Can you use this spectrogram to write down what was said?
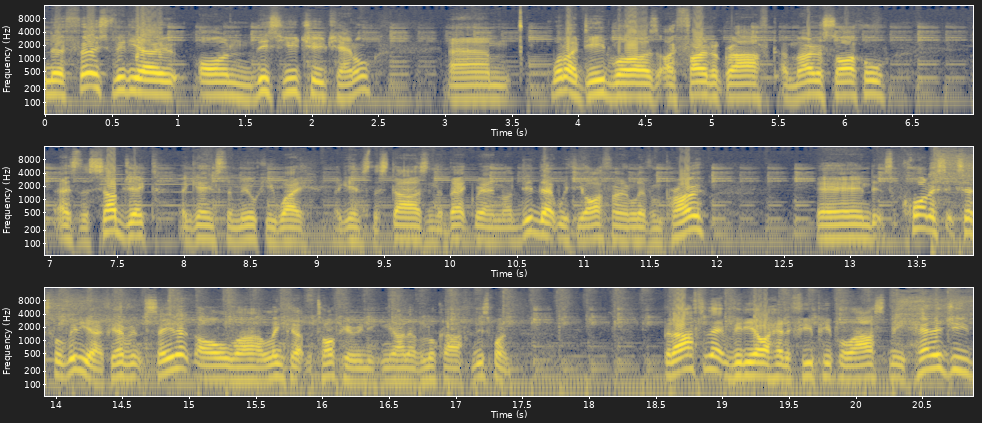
In the first video on this YouTube channel, um, what I did was I photographed a motorcycle as the subject against the Milky Way, against the stars in the background. I did that with the iPhone 11 Pro and it's quite a successful video. If you haven't seen it, I'll uh, link it at the top here and you can go and have a look after this one. But after that video, I had a few people ask me, how did you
